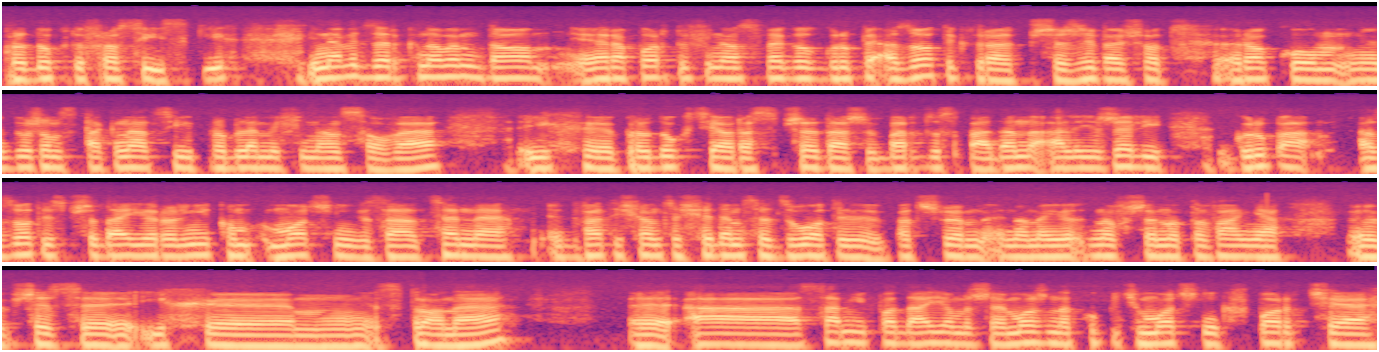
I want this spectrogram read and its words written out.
produktów rosyjskich i nawet zerknąłem do raportu finansowego Grupy Azoty, która przeżywa już od roku dużą stagnację i problemy finansowe. Ich produkcja oraz sprzedaż bardzo spada, no ale jeżeli Grupa Azoty sprzedaje rolnikom mocznik za cenę 2700 zł, patrzyłem na najnowsze notowania e, przez ich stronę, E, a sami podają, że można kupić mocznik w porcie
